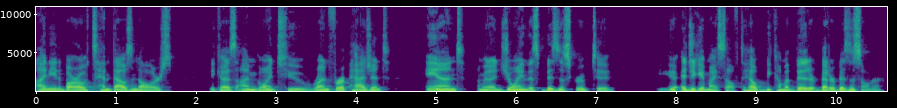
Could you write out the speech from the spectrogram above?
I need to borrow ten thousand dollars because I'm going to run for a pageant and I'm going to join this business group to you know, educate myself to help become a better, better business owner.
